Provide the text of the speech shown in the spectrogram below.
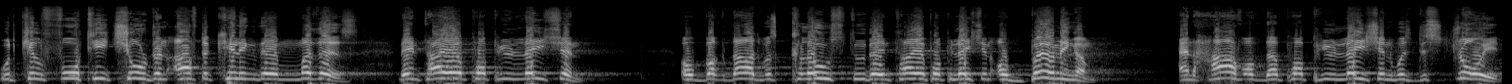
would kill 40 children after killing their mothers. The entire population of Baghdad was close to the entire population of Birmingham. And half of the population was destroyed.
